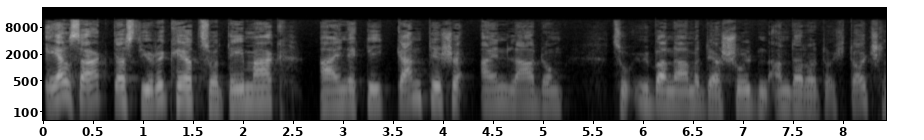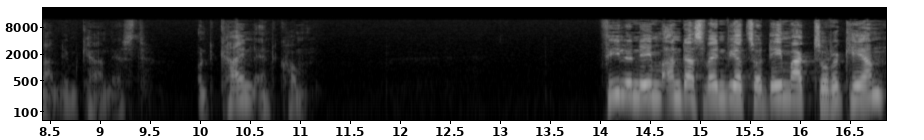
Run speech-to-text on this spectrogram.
Er sagt, dass die Rückkehr zur D-Mark eine gigantische Einladung zur Übernahme der Schulden anderer durch Deutschland im Kern ist und kein Entkommen. Viele nehmen an, dass wenn wir zur D-Mark zurückkehren,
